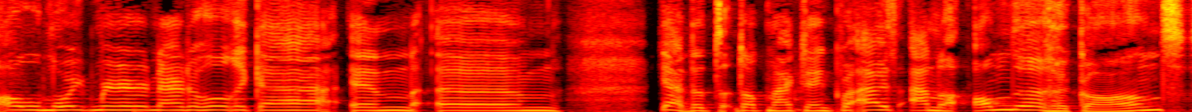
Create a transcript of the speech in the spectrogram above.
al nooit meer naar de horeca. En ehm, ja, dat, dat maakt denk ik wel uit. Aan de andere kant...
